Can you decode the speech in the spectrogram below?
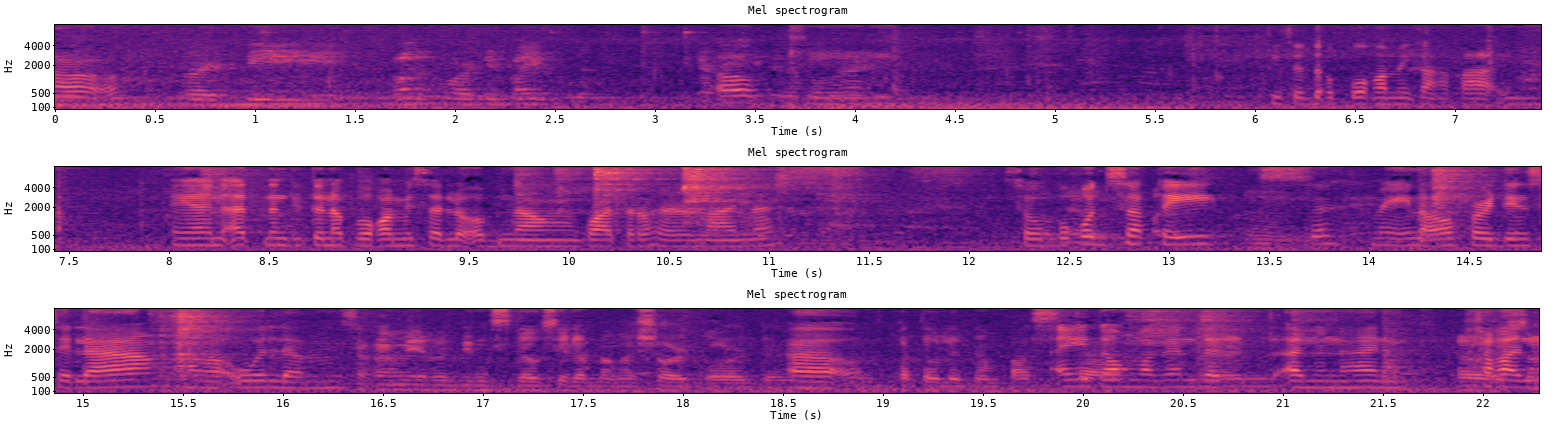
Oo. 30, 12.45 na. Okay. Dito daw po kami kakain. Ayan, at nandito na po kami sa loob ng Cuatro Hermanas. So, bukod sa cakes, may ina-offer din silang mga ulam. Saka meron din daw sila mga short order. Oo. Katulad ng pasta. Ay, ito ang maganda. Yan. Ano na, honey. Oo, Tsaka sakto.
